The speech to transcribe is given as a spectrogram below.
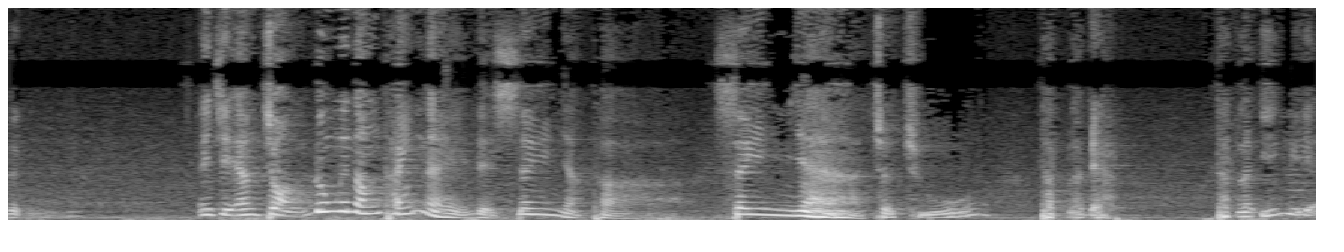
dựng. Anh chị em chọn đúng cái năm thánh này để xây nhà thờ xây nhà cho Chúa thật là đẹp, thật là ý nghĩa.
